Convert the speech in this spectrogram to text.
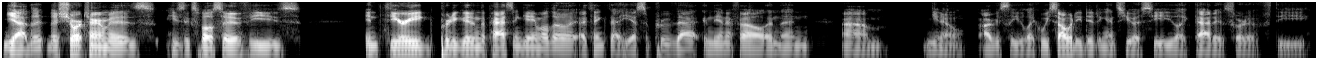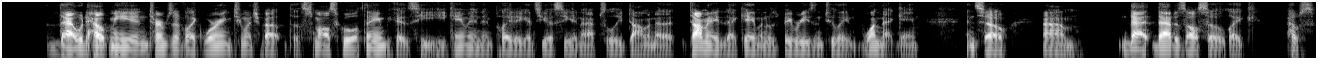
yeah, the the short term is he's explosive, he's in theory, pretty good in the passing game. Although I think that he has to prove that in the NFL. And then, um, you know, obviously, like we saw what he did against USC. Like that is sort of the that would help me in terms of like worrying too much about the small school thing because he he came in and played against USC and absolutely dominated dominated that game and it was a big reason Tulane won that game. And so um, that that is also like helps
